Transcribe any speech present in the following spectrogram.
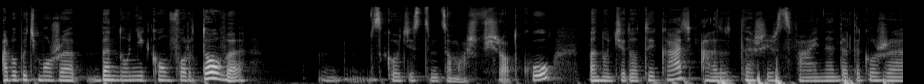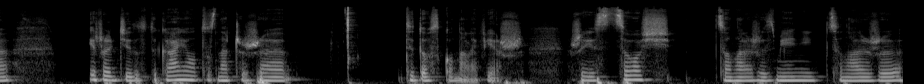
albo być może będą niekomfortowe w zgodzie z tym, co masz w środku, będą Cię dotykać, ale to też jest fajne, dlatego że jeżeli Cię dotykają, to znaczy, że Ty doskonale wiesz, że jest coś, co należy zmienić, co należy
